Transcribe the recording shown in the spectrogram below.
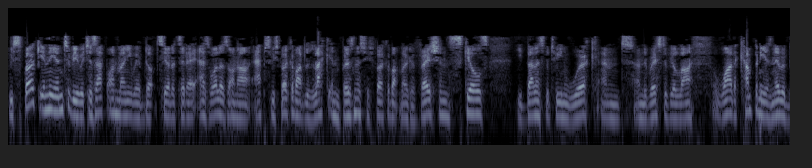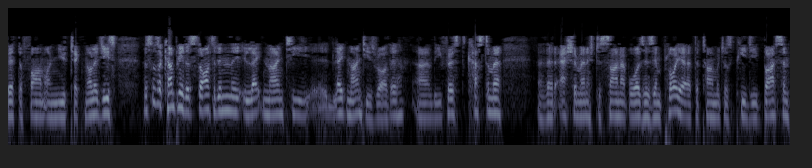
We spoke in the interview, which is up on moneyweb.co today, as well as on our apps. We spoke about luck in business. We spoke about motivation, skills, the balance between work and, and the rest of your life, why the company has never bet the farm on new technologies. This was a company that started in the late 90, uh, late 90s rather. Uh, the first customer that Asher managed to sign up was his employer at the time, which was PG Bison.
